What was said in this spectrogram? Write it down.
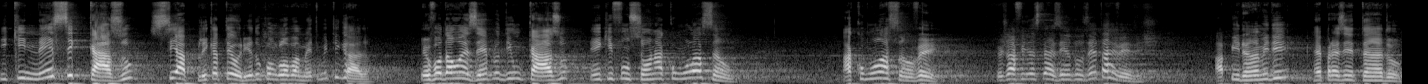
e que nesse caso se aplica a teoria do conglobamento mitigado. Eu vou dar um exemplo de um caso em que funciona a acumulação. Acumulação, vê. Eu já fiz esse desenho 200 vezes. A pirâmide representando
